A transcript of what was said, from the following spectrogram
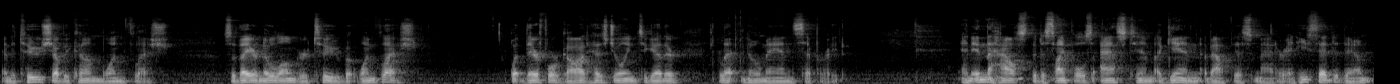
and the two shall become one flesh. So they are no longer two, but one flesh. What therefore God has joined together, let no man separate. And in the house the disciples asked him again about this matter, and he said to them,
